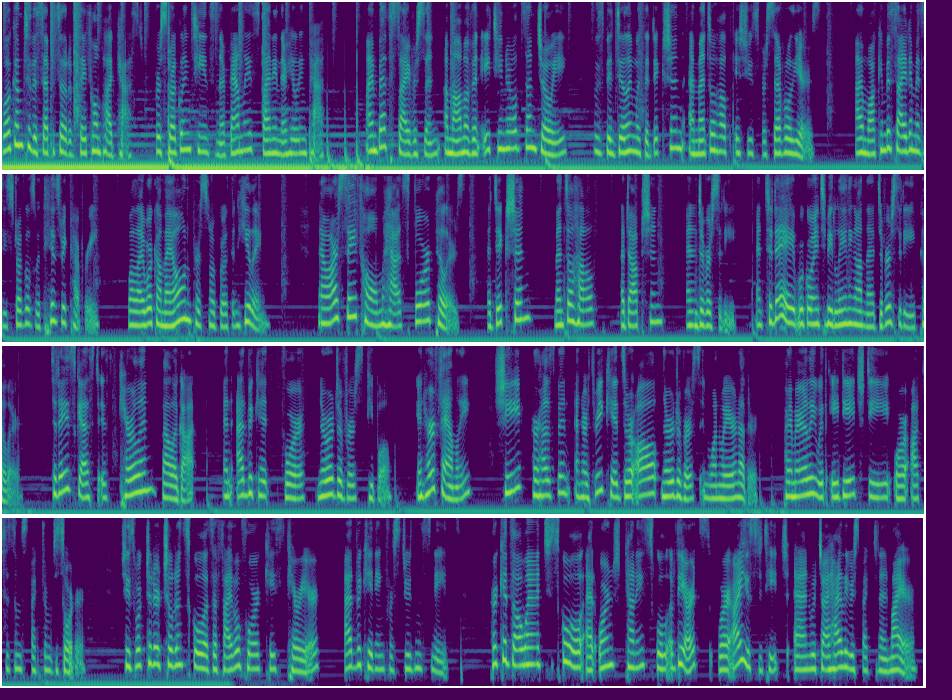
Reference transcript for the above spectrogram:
Welcome to this episode of Safe Home Podcast for struggling teens and their families finding their healing path. I'm Beth Syverson, a mom of an 18 year old son, Joey, who's been dealing with addiction and mental health issues for several years. I'm walking beside him as he struggles with his recovery while I work on my own personal growth and healing. Now, our safe home has four pillars addiction, mental health, adoption, and diversity. And today we're going to be leaning on the diversity pillar. Today's guest is Carolyn Balagot, an advocate for neurodiverse people. In her family, she, her husband, and her three kids are all neurodiverse in one way or another, primarily with ADHD or autism spectrum disorder. She's worked at her children's school as a 504 case carrier, advocating for students' needs. Her kids all went to school at Orange County School of the Arts, where I used to teach and which I highly respect and admire.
